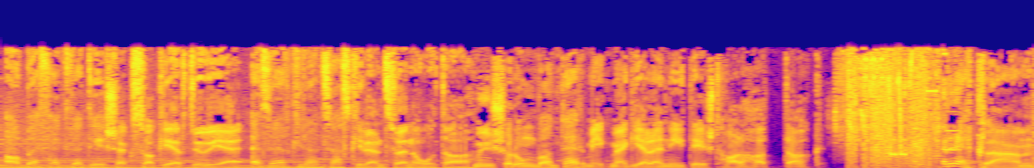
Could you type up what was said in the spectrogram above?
a befektetések szakértője 1990 óta. Műsorunkban termék megjelenítést hallhattak. Reklám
